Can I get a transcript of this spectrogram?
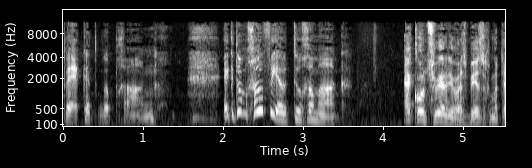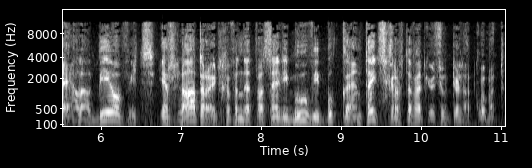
bek het oopgehang. Ek het hom gou vir jou toegemaak. Ek kon sweer jy was besig met 'n LLB of iets. Eers later uitgevind dit was net die movie boeke en tydskrifte wat jou so toe laat kom het.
